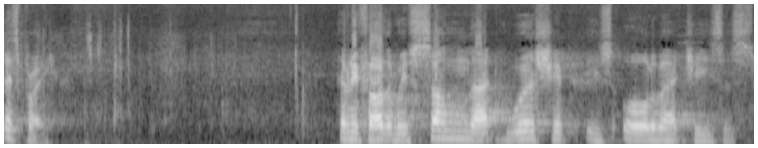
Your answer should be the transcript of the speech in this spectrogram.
Let's pray. Heavenly Father, we've sung that worship is all about Jesus.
